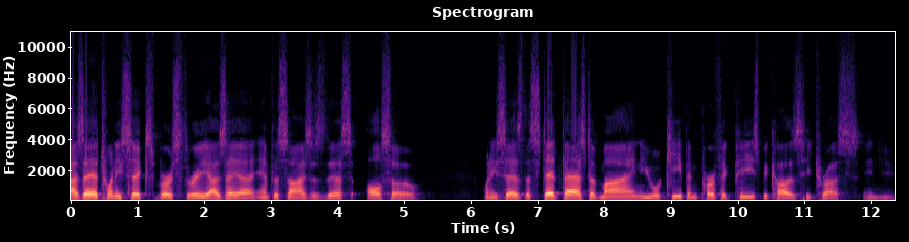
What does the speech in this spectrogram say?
Isaiah 26, verse 3, Isaiah emphasizes this also when he says, The steadfast of mine you will keep in perfect peace because he trusts in you.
